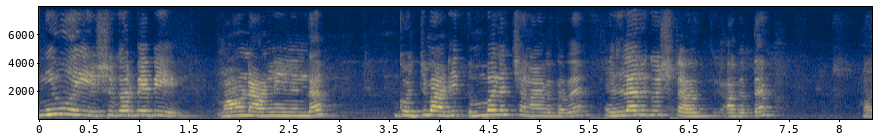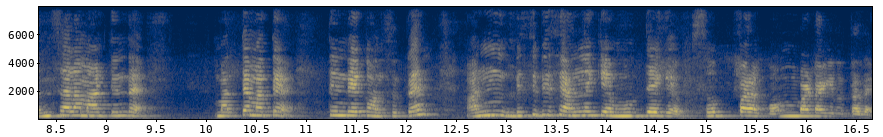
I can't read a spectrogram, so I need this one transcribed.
ನೀವು ಈ ಶುಗರ್ ಬೇಬಿ ಮಾವಿನ ಹಣ್ಣಿನಿಂದ ಗೊಜ್ಜು ಮಾಡಿ ತುಂಬಾ ಚೆನ್ನಾಗಿರ್ತದೆ. ಎಲ್ಲರಿಗೂ ಇಷ್ಟ ಆಗ್- ಆಗುತ್ತೆ. ಒಂದ್ಸಲ ಮಾಡಿ ತಿಂದೆ ಮತ್ತೆ ಮತ್ತೆ ತಿನ್ನಬೇಕು ಅನಿಸುತ್ತೆ. ಅನ್, ಬಿಸಿ ಬಿಸಿ ಅನ್ನಕ್ಕೆ ಮುದ್ದೆಗೆ ಸೂಪರ್ ಬೊಂಬಾಟಾಗಿರುತ್ತದೆ.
